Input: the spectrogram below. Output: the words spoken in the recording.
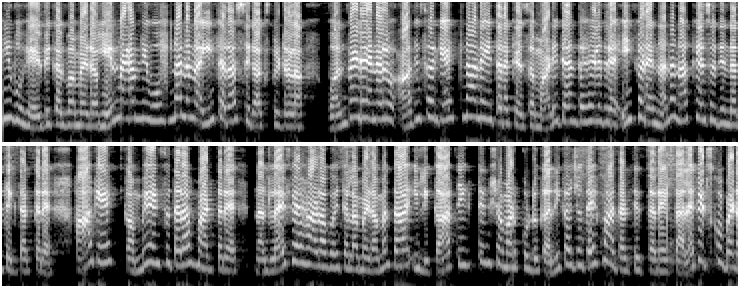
ನೀವು ಹೇಳ್ಬೇಕಲ್ವಾ ಮೇಡಮ್ ಏನ್ ಮೇಡಮ್ ನೀವು? ನನ್ನನ್ನ ಈ ತರ ಸಿಗಾಕ್ಸ್ಬಿಟ್ರಲ್ಲ. ಒಂದ್ ವೇಳೆ ಏನಾದ್ರು ಆದಿ ಸರ್ಗೆ ನಾನೇ ಈ ತರ ಕೆಲಸ ಮಾಡಿದೆ ಅಂತ ಹೇಳಿದ್ರೆ ಈ ಕಡೆ ನನ್ನನ್ನ ಕೆಲಸದಿಂದ ತೆಗ್ದಾಕ್ತಾರೆ. ಹಾಗೆ ಕಂಬಿ ಹೆಣ್ಸು ತರ ಮಾಡ್ತಾರೆ. ನನ್ ಲೈಫ್ ಹಾಳಾಗೋಯ್ತಲ್ಲ ಮೇಡಮ್ ಅಂತ ಇಲ್ಲಿ ಕಾರ್ತಿಕ್ ಟೆನ್ಷನ್ ಮಾಡ್ಕೊಂಡು ಕನಿಕಾ ಜೊತೆ ಮಾತಾಡ್ತಿರ್ತಾರೆ. ತಲೆ ಕೆಡ್ಸ್ಕೋಬೇಡ.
